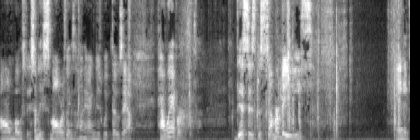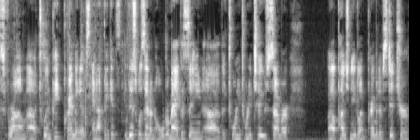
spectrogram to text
almost. Some of these smaller things, honey, I can just whip those out. However, this is the Summer Bees. And it's from uh, Twin Peak Primitives. And I think it's this was in an older magazine, uh, the 2022 Summer uh, Punch Needle and Primitive Stitcher,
